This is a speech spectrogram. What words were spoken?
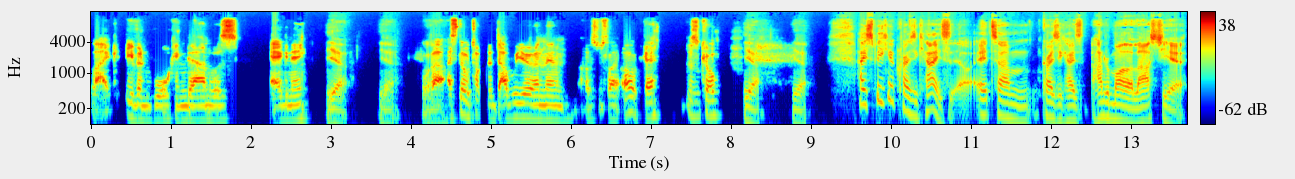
like even walking down was agony Yeah. Yeah. Wow. but I still took the W, and then I was just like, oh, okay, this is cool. Yeah, yeah. Hey, speaking of crazy K's, at um, Crazy K's 100 miler last year,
